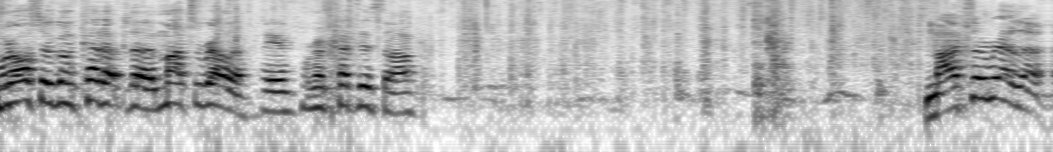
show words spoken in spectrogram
We're also gonna cut up the mozzarella here. We're gonna cut this off. Mozzarella.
